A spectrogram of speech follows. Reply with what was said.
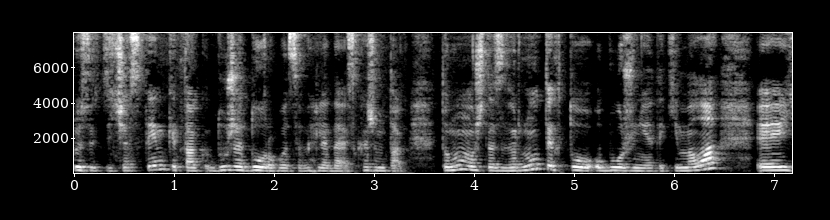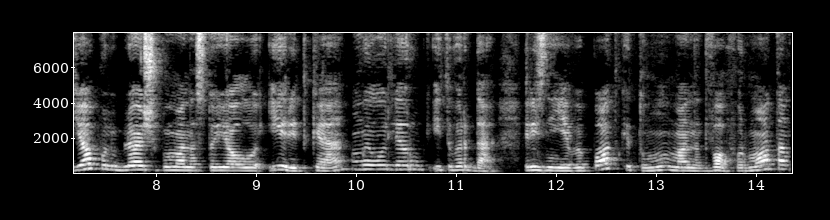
плюс ці частинки, так дуже дорого це виглядає, скажімо так. Тому можете звернути, хто обожнює такі мила. Е, Я полюбляю, щоб у мене стояло і рідке мило для рук, і тверде. Різні є випадки, тому в мене два формата.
